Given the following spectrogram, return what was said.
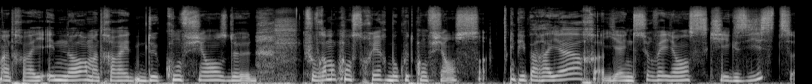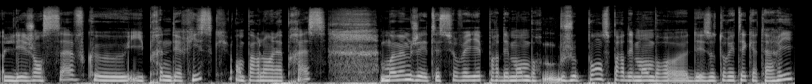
un travail énorme, un travail de confiance. De, il faut vraiment construire beaucoup de confiance. Et puis par ailleurs, il y a une surveillance qui existe. Les gens savent qu'ils prennent des risques en parlant à la presse. Moi-même, j'ai été surveillée par des membres, je pense par des membres des autorités qataries.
